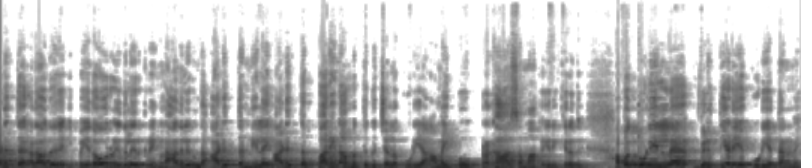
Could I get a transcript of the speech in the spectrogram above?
அடுத்த அதாவது இப்போ ஏதோ ஒரு இதில் இருக்கிறீங்களா அதிலிருந்து அடுத்த நிலை அடுத்த பரிணாமத்துக்கு செல்லக்கூடிய அமைப்பு பிரகாசமாக இருக்கிறது. அப்போ தொழிலில் விருத்தி அடையக்கூடிய தன்மை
